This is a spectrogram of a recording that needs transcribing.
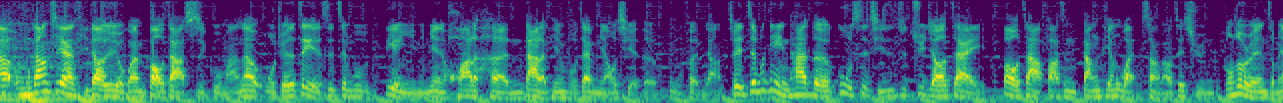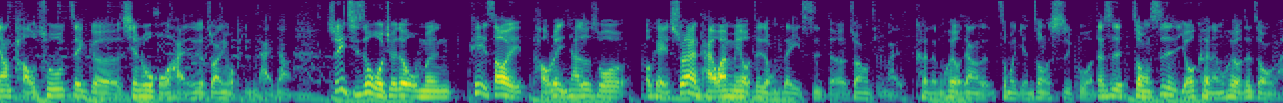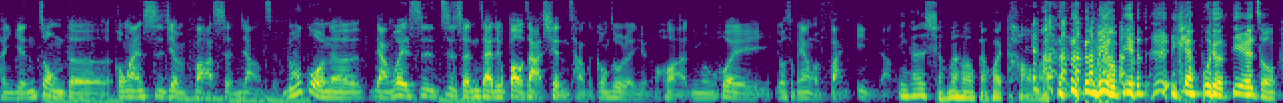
那我们刚刚既然提到就有关爆炸事故嘛，那我觉得这也是这部电影里面花了很大的篇幅在描写的部分，这样。所以这部电影它的故事其实是聚焦在爆炸发生当天晚上，然后这群工作人员怎么样逃出这个陷入火海的这个专用平台，这样。所以其实我觉得我们可以稍微讨论一下，就是说，OK，虽然台湾没有这种类似的专用停牌，可能会有这样的这么严重的事故，但是总是有可能会有这种很严重的公安事件发生这样子。如果呢，两位是置身在这个爆炸现场的工作人员的话，你们会有什么样的反应？这样应该是想办法赶快逃啊，没有必要，应该不会有第二种。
